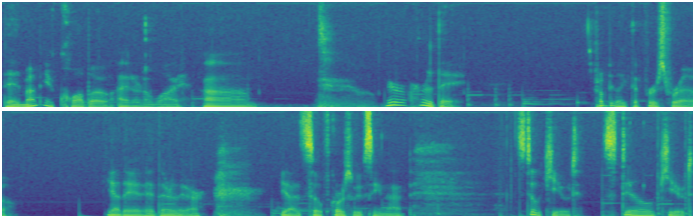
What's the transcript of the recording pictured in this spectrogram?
They might be a Quabo. I don't know why. Um, where are they? It's probably like the first row. Yeah, they there they are. yeah, so of course we've seen that. Still cute. Still cute.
